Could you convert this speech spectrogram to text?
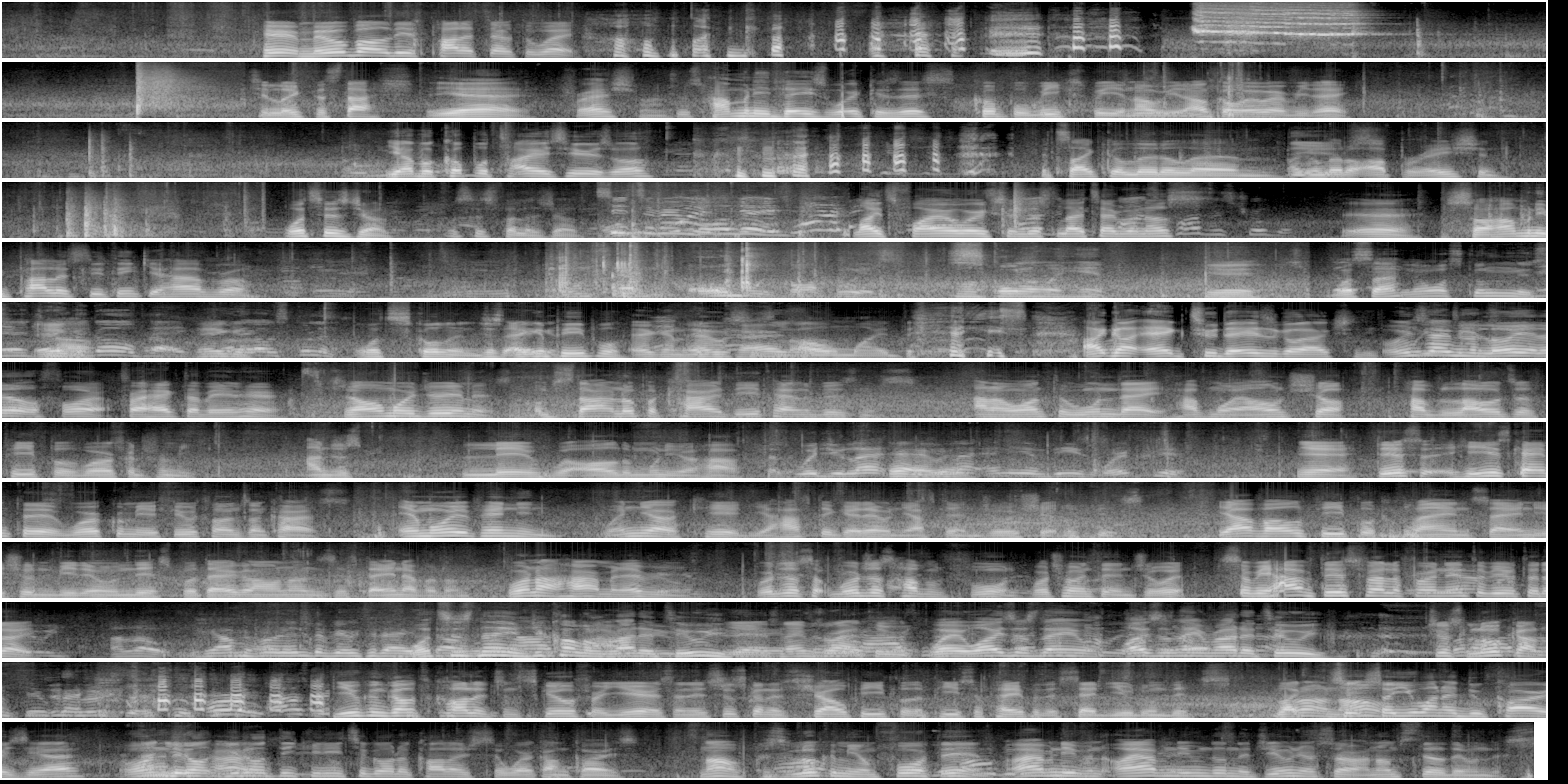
Here, move all these pallets out the way. Oh my god. Do you like the stash? Yeah, fresh man. How many days work is this? Couple weeks, but you know, we don't go out every day. You have a couple tires here as well. It's like a little, um, like a little operation. What's his job? What's this fella's job? Sits around all day. Lights fireworks and just lights everyone else. Yeah. So how many pallets do you think you have, bro? Oh my god, boys. Sculling with him. Yeah. What's that? You know what schooling is? No. go, bro. Egging. What's sculling? Just egging people? Egg and houses. and all. Oh my days. I got egg two days ago actually. We say we lie a little for for Hector being here. Do you know what my dream is? I'm starting up a car detailing business, and I want to one day have my own shop, have loads of people working for me, and just live with all the money I have. Would you let Yeah, would you let any of these work for you? Yeah, this he's came to work with me a few times on cars. In my opinion, when you're a kid, you have to get out and you have to enjoy shit like this. You have old people complaining saying you shouldn't be doing this, but they're going on as if they never done. We're not harming everyone. We're just we're just having fun. We're trying to enjoy it. So we have this fella for an interview today. Hello. We have him for an interview today. What's his name? You call him Ratatouille? Yeah, his name's Ratatouille. Wait, why is his name? Why is his name Ratatouille? Just look at him. You can go to college and school for years, and it's just going to show people a piece of paper that said you done this. Like, I don't so, know. so you want to do cars, yeah? wanna And you don't you don't think you need to go to college to work on cars? No, because look at me, I'm 14. I haven't even I haven't even done the junior cert, and I'm still doing this.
